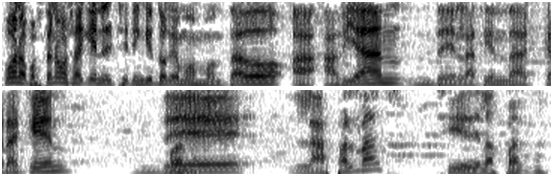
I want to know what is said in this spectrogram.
Bueno, pues tenemos aquí en el chiringuito que hemos montado a Avian de la tienda Kraken de Las Palmas. Sí, de Las Palmas.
